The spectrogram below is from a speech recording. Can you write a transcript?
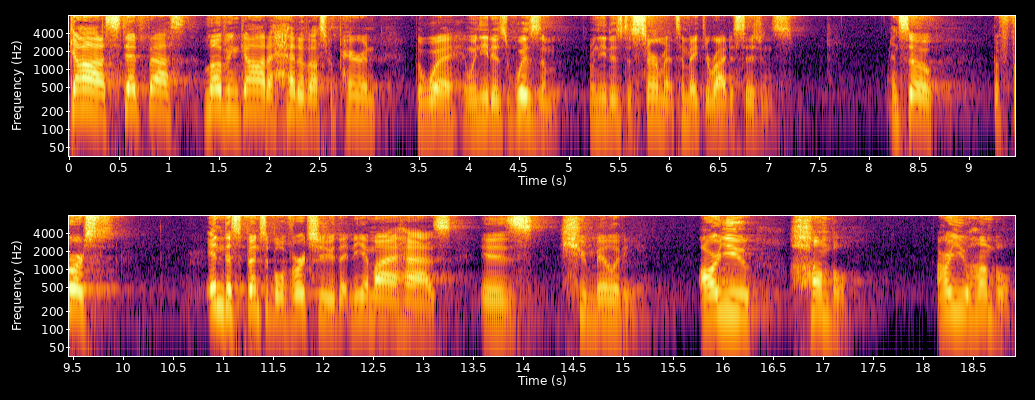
God, a steadfast, loving God ahead of us, preparing the way. And we need His wisdom, we need His discernment to make the right decisions. And so, the first indispensable virtue that Nehemiah has is humility. Are you humble? Are you humble?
